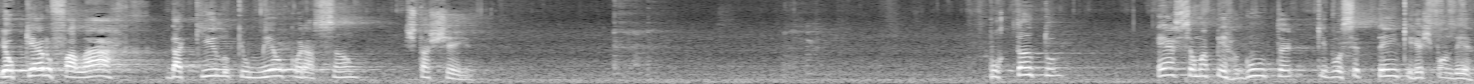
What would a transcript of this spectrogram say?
Eu quero falar daquilo que o meu coração está cheio. Portanto, essa é uma pergunta que você tem que responder.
